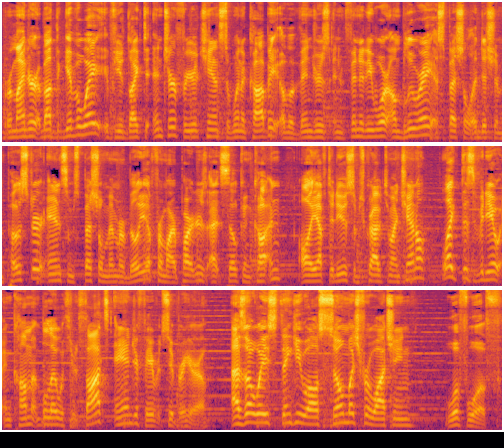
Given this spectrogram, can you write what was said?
Reminder about the giveaway, if you'd like to enter for your chance to win a copy of Avengers Infinity War on Blu-ray, a special edition poster, and some special memorabilia from our partners at Silk & Cotton, all you have to do is subscribe to my channel, like this video, and comment below with your thoughts and your favorite superhero. As always, thank you all so much for watching. Woof woof.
